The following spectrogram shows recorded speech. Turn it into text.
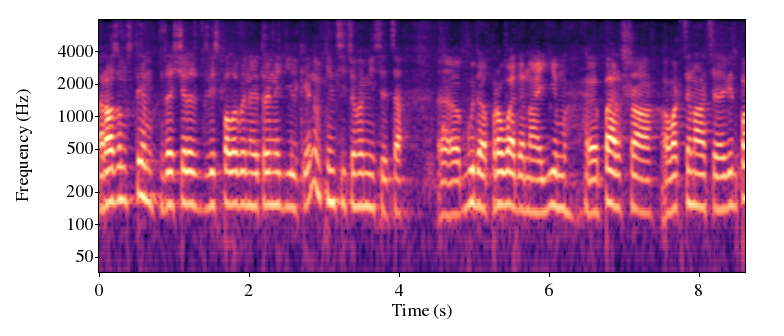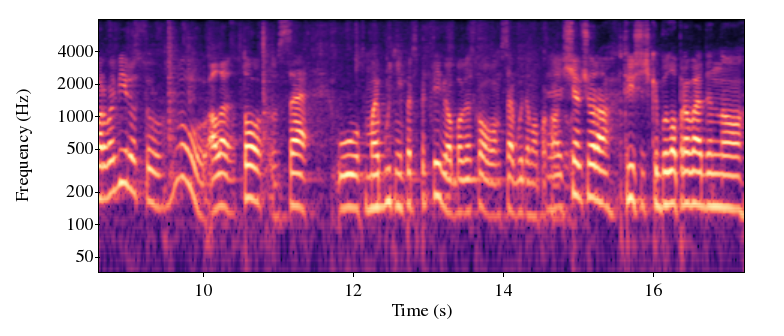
Разом з тим, десь через 2,5-3 недільки, ну в кінці цього місяця, буде проведена їм е, перша вакцинація від парвовірусу. Ну, але то все у майбутній перспективі обов'язково вам все будемо показувати. Ще вчора трішечки було проведено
